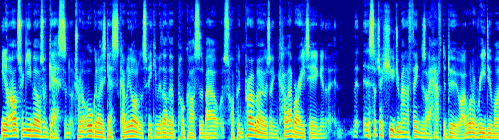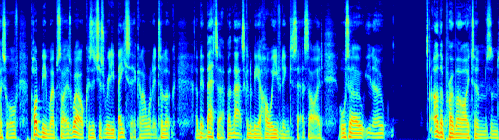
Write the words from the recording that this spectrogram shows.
you know, answering emails with guests and trying to organise guests coming on and speaking with other podcasters about swapping promos and collaborating and. There's such a huge amount of things I have to do. I want to redo my sort of Podbean website as well because it's just really basic and I want it to look a bit better. But that's going to be a whole evening to set aside. Also, you know, other promo items and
